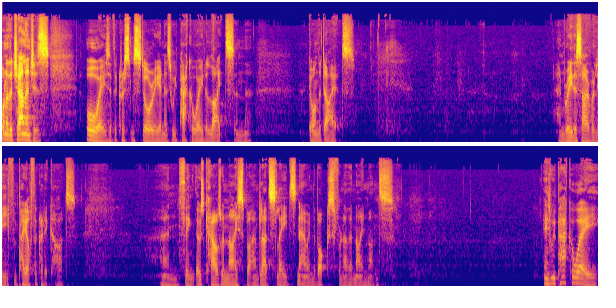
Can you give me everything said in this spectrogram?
One of the challenges always of the Christmas story, and as we pack away the lights and the, go on the diets, and breathe a sigh of relief and pay off the credit cards and think those cows were nice, but I'm glad Slade's now in the box for another nine months. As we pack away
